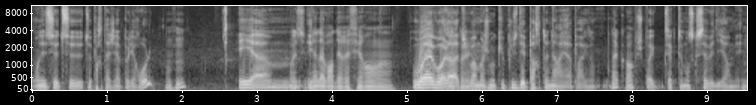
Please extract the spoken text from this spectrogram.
On essaie de se de partager un peu les rôles. Mhm. Et, Ouais, c'est bien d'avoir des référents. hein. Ouais, voilà, tu vois, moi je m'occupe plus des partenariats par exemple. D'accord. Je sais pas exactement ce que ça veut dire, mais, Mm.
